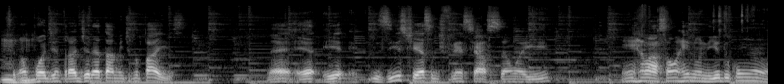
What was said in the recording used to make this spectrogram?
Uhum. Você não uhum. pode entrar diretamente no país. Né? É, é, existe essa diferenciação aí em relação ao Reino Unido com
